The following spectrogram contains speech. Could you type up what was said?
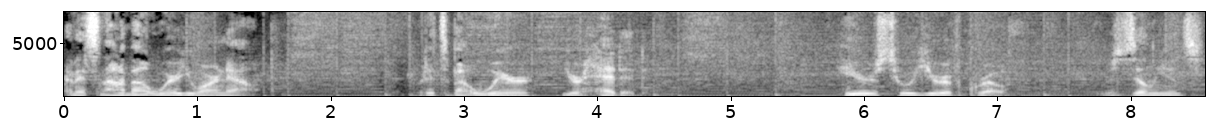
And it's not about where you are now but it's about where you're headed. Here's to a year of growth, resilience,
